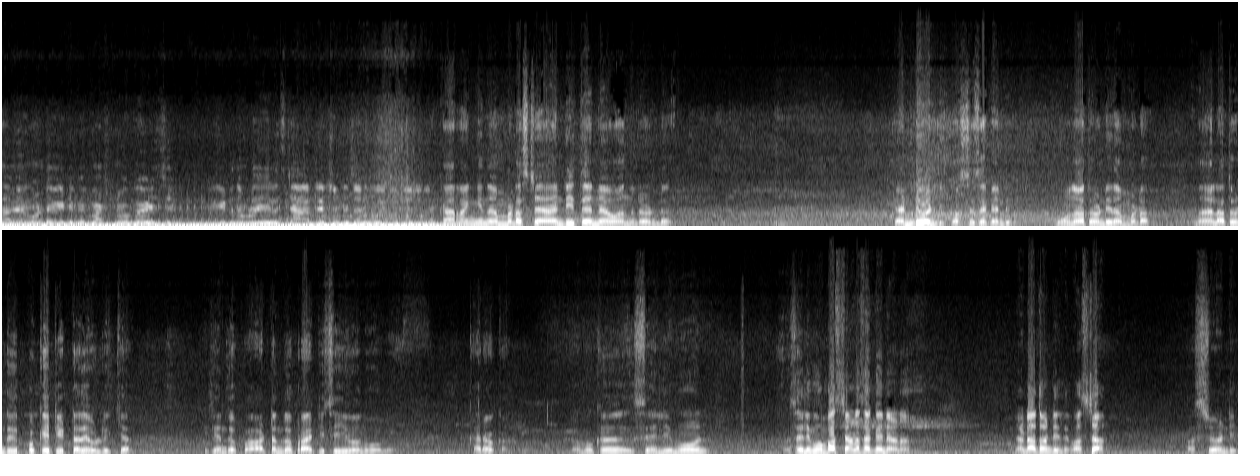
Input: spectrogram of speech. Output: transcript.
സമയം കൊണ്ട് വീട്ടിൽ പോയി ഭക്ഷണമൊക്കെ കഴിച്ച് വീണ്ടും നമ്മുടെ കയ്യിൽ സ്റ്റാൻഡ് ലക്ഷ്യം വെച്ചാണ് പോയിക്കൊണ്ടിരിക്കുന്നത് കറങ്ങി നമ്മുടെ സ്റ്റാൻഡിൽ തന്നെ വന്നിട്ടുണ്ട്. രണ്ട് വണ്ടി ഫസ്റ്റ് സെക്കൻഡ്. മൂന്നാമത്തെ വണ്ടി നമ്മുടെ നാലാമത്തെ വണ്ടി ഇപ്പോൾ കയറ്റി ഇട്ടതേ ഉള്ളിക്ക ഇക്ക. എനിക്ക് എന്തോ പാട്ടെന്തോ പ്രാക്ടീസ് ചെയ്യുമെന്ന് തോന്നി. കരോക്ക. നമുക്ക് സെലിമോൻ സെലിമോൻ ഫസ്റ്റാണോ സെക്കൻഡാണോ രണ്ടാമത്തെ വണ്ടി അല്ലേ ഫസ്റ്റാ ഫസ്റ്റ് വണ്ടി.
